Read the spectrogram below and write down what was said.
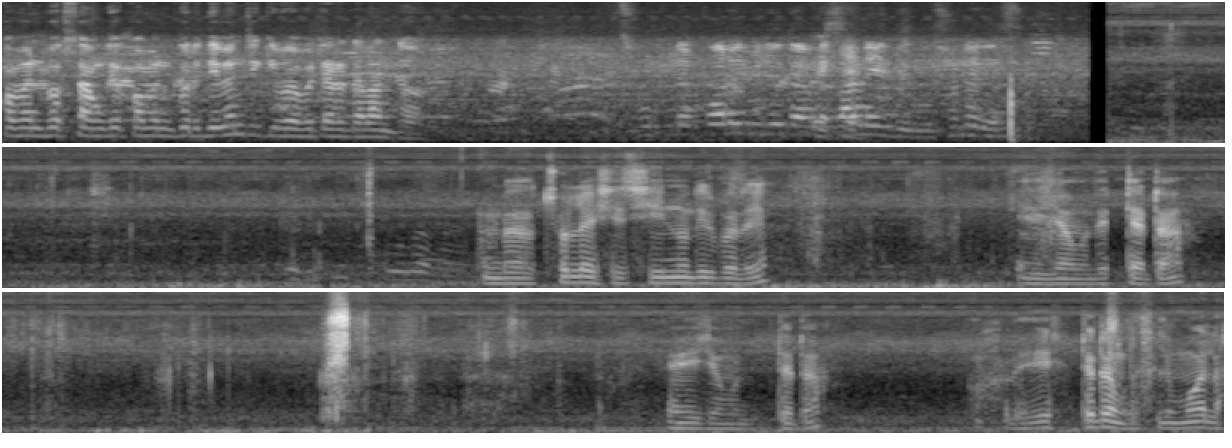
কমেন্ট বক্সে আমাকে কমেন্ট করে দিবেন যে কীভাবে টেরাটা বানতে হবে। আমরা চলে এসেছি নদীর পাড়ে। এই যে আমাদের টেটা। এই যে আমাদের টেটা। আরে, টেটা মধ্যে খালি ময়লা।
